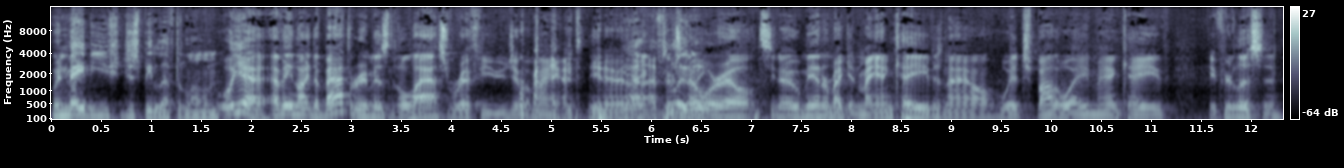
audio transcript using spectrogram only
when maybe you should just be left alone. Well, yeah. I mean, like the bathroom is the last refuge of a man. You know, Yeah, like, there's nowhere else. You know, men are making man caves now. Which, by the way, man cave. If you're listening,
